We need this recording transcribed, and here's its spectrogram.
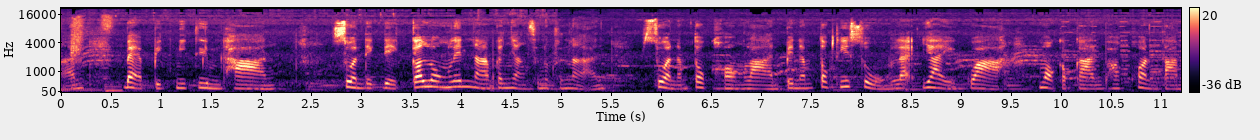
าร แบบปิกนิกริมทาน ส่วนเด็กๆก็ลงเล่นน้ำกันอย่างสนุกสนาน ส่วนน้ำตกคลองลานเป็นน้ำตกที่สูงและใหญ่กว่า เหมาะกับการพักผ่อนตาม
